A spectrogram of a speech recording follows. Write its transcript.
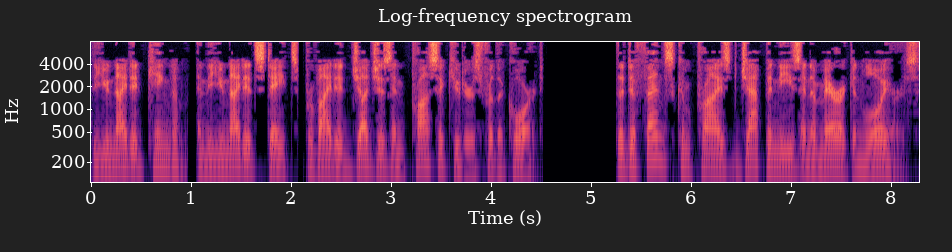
the United Kingdom, and the United States provided judges and prosecutors for the court. The defense comprised Japanese and American lawyers.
